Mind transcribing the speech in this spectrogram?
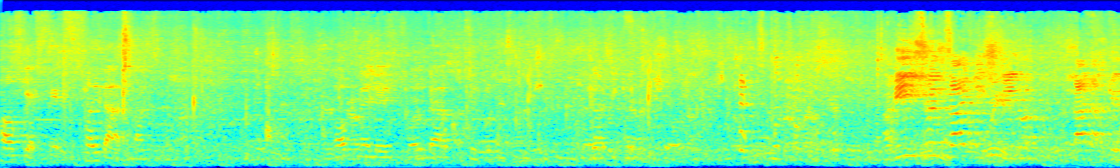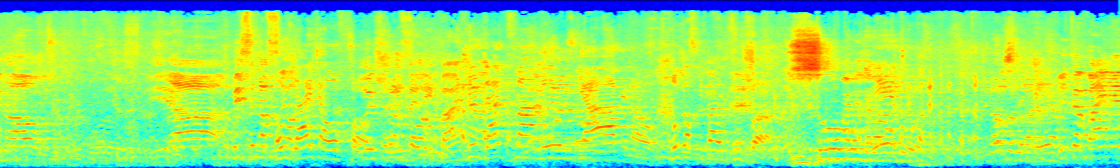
Auf jetzt. Jetzt Vollgas, Mann. Auf Melle, Vollgas. Ja, die kennt sich schon. Marie, schön seitlich stehen und lang. Genau. Bisschen nach Und gleich aufbauen. Schön. Beine. Platz machen. Ja, genau. Druck auf die Beine. Super. So, meine Damen Sehr und gut. Herren. Hinterbeine.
